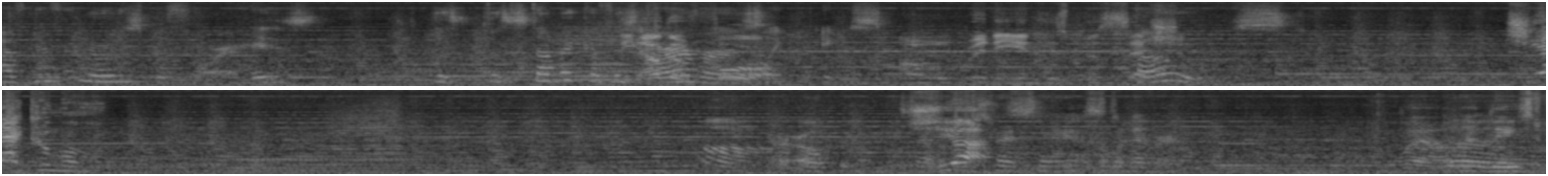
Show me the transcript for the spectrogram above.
I've never noticed before. His the, the stomach of his The other armor four is like exposed. already in his possession. Oh. Giacomo! Or Oh. Is that what I was Just. trying to? Or Whatever. Well, Oh. at least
